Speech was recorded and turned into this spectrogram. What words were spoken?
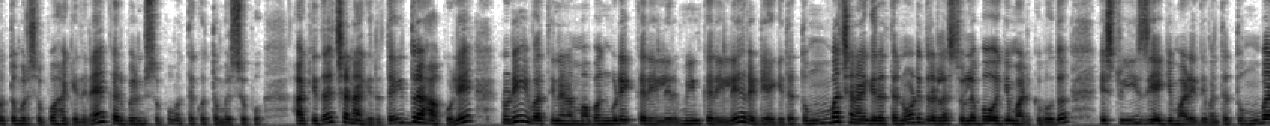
ಕೊತ್ತಂಬರಿ ಸೊಪ್ಪು ಹಾಕಿದ್ದೇನೆ. ಕರಿಬೇವಿನ ಸೊಪ್ಪು ಮತ್ತು ಕೊತ್ತಂಬರಿ ಸೊಪ್ಪು ಹಾಕಿದರೆ ಚೆನ್ನಾಗಿರುತ್ತೆ. ಇದ್ರ ಹಾಕೊಳ್ಳಿ. ನೋಡಿ, ಇವತ್ತಿನ ನಮ್ಮ ಬಂಗುಡೆ ಕರೀಲಿ, ಮೀನು ಕರೀಲಿ ರೆಡಿಯಾಗಿದೆ ತುಂಬ ಚೆನ್ನಾಗಿರುತ್ತೆ. ನೋಡಿದ್ರಲ್ಲ ಸುಲಭವಾಗಿ ಮಾಡ್ಕೋಬೋದು. ಎಷ್ಟು ಈಸಿಯಾಗಿ ಮಾಡಿದ್ದೀವಿ ಅಂತ ತುಂಬಾ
